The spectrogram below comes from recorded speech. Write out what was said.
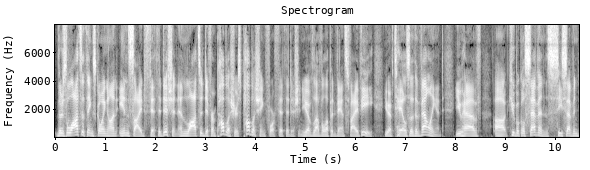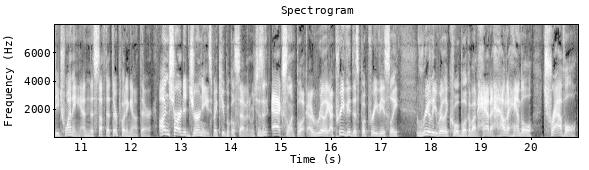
there's lots of things going on inside 5th edition and lots of different publishers publishing for 5th edition. You have Level Up Advanced 5e, you have Tales of the Valiant, you have uh, Cubicle 7's C7D20 and the stuff that they're putting out there. Uncharted Journeys by Cubicle 7, which is an excellent book. I really I previewed this book previously. Really really cool book about how to how to handle travel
